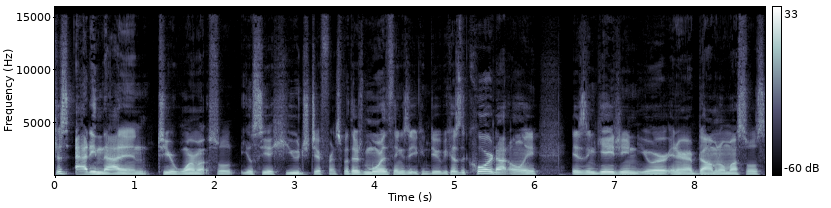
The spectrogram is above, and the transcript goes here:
Just adding that in to your warm ups will you'll see a huge difference. But there's more things that you can do because the core not only is engaging your inner abdominal muscles,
